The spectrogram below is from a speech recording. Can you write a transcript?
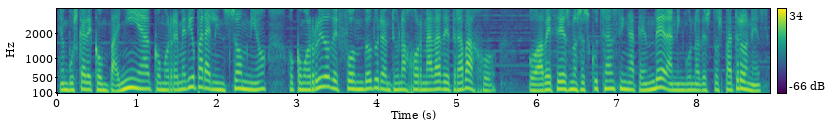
en busca de compañía, como remedio para el insomnio o como ruido de fondo durante una jornada de trabajo. O a veces nos escuchan sin atender a ninguno de estos patrones.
